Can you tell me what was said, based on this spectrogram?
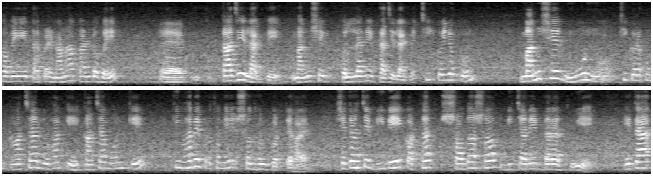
হবে, তারপরে নানা কাণ্ড হয়ে কাজে লাগবে, মানুষের কল্যাণের কাজে লাগবে। ঠিক ওই রকম মানুষের মনও ঠিক ওরকম কাঁচা লোহাকে, কাঁচা মনকে কীভাবে প্রথমে শোধন করতে হয়? সেটা হচ্ছে বিবেক অর্থাৎ সদসৎ বিচারের দ্বারা ধুয়ে। এটা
